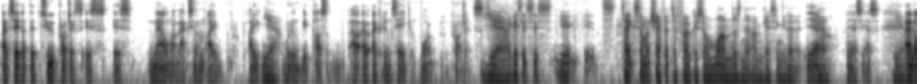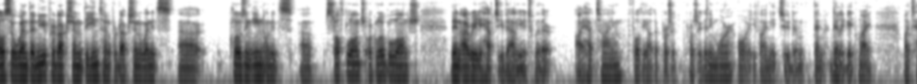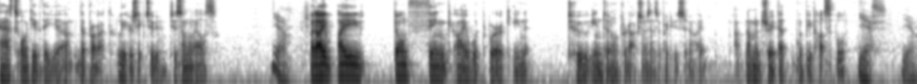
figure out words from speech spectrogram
I'd say that the two projects is is now my maximum. I I yeah. wouldn't be possible. I, I couldn't take more projects. Yeah, I guess it's you. It takes so much effort to focus on one, doesn't it? I'm guessing that. Yeah. Yeah. Yes, yes. yeah. And also when the new production, the internal production, when it's uh, closing in on its uh, soft launch or global launch, then I really have to evaluate whether I have time for the other project project anymore, or if I need to then then delegate my my tasks or give the uh, the product leadership to to someone else. yeah. But I I don't think I would work in two internal productions as a producer. I I'm not sure if that would be possible. Yes. Yeah.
